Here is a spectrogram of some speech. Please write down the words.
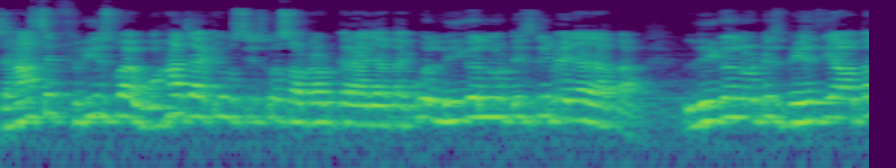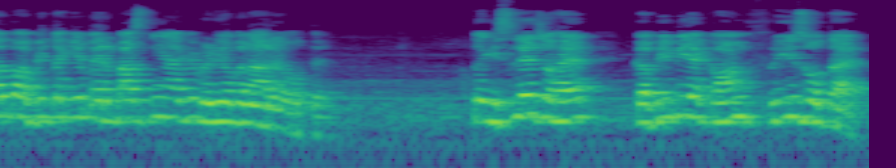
जहाँ से फ्रीज हुआ है, वहाँ जाके उस चीज़ को सॉर्ट आउट कराया जाता है। कोई लीगल नोटिस नहीं भेजा जाता। लीगल नोटिस भेज दिया होता तो अभी तक ये मेरे पास नहीं आके वीडियो बना रहे होते। तो इसलिए जो है, कभी भी अकाउंट फ्रीज होता है।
